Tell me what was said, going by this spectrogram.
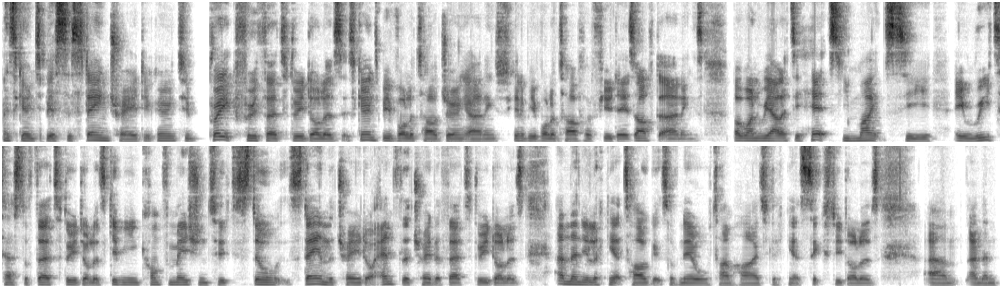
it's going to be a sustained trade. You're going to break through $33. It's going to be volatile during earnings. It's going to be volatile for a few days after earnings. But when reality hits, you might see a retest of $33, giving you confirmation to still stay in the trade or enter the trade at $33. And then you're looking at targets of near all time highs, you're looking at $60, um, and then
